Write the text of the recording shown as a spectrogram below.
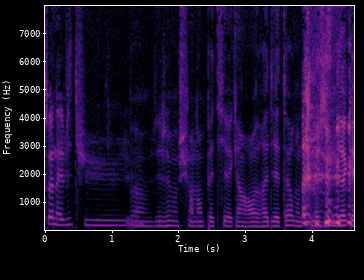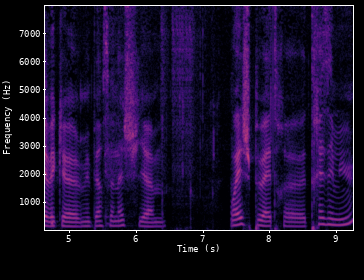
Toi, Navi, tu. Bah, déjà, moi, je suis en empathie avec un radiateur, donc j'imagine bien qu'avec euh, mes personnages, je suis. euh, Ouais, je peux être euh, très émue.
